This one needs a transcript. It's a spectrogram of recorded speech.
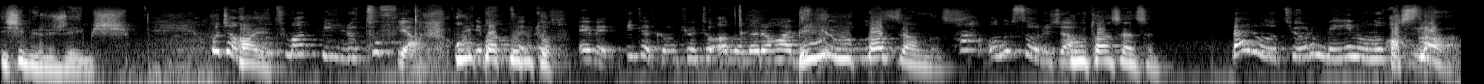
Dişi bir hücreymiş. Hocam Ayet. unutmak bir lütuf ya. Unutmak bir bir takım- lütuf. Evet bir takım kötü anıları hadiseleri. Beyin unutmaz unut- yalnız. Hah, onu soracağım. Unutan sensin. Ben unutuyorum beyin unutmuyor. Asla.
